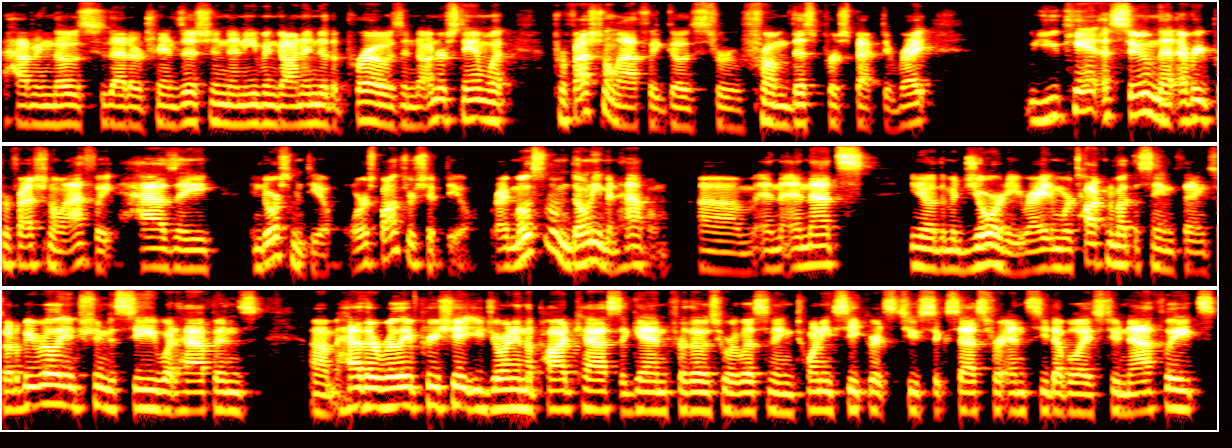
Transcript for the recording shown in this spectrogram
having those that are transitioned and even gone into the pros, and to understand what professional athlete goes through from this perspective, right? You can't assume that every professional athlete has a endorsement deal or a sponsorship deal, right? Most of them don't even have them, um, and and that's you know the majority, right? And we're talking about the same thing, so it'll be really interesting to see what happens um, Heather, really appreciate you joining the podcast. Again, for those who are listening, 20 Secrets to Success for NCAA Student Athletes,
